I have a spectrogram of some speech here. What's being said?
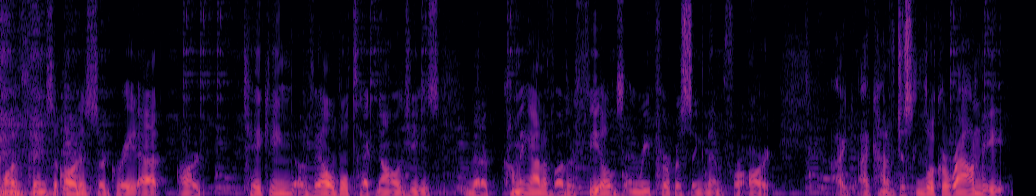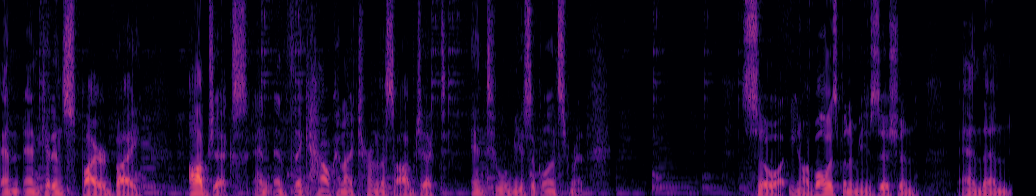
One of the things that artists are great at are taking available technologies that are coming out of other fields and repurposing them for art. I, I kind of just look around me and, and get inspired by objects and, and think, how can I turn this object into a musical instrument? So, you know, I've always been a musician, and then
